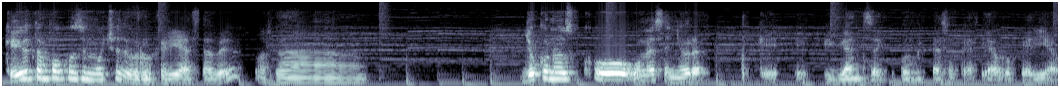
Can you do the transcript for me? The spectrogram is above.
Que yo tampoco sé mucho de brujería, ¿sabes? O sea, Yo conozco una señora que, que vivía antes aquí por mi casa que hacía brujería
